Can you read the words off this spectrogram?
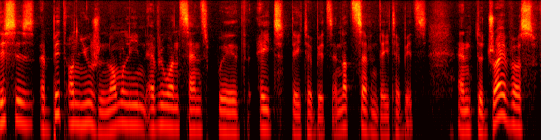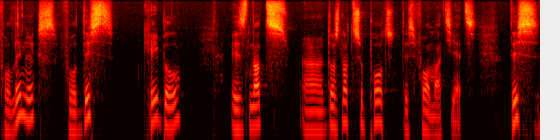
this is a bit unusual. Normally everyone sends with 8 data bits and not 7 data bits. And the drivers for Linux for this cable is not uh, does not support this format yet. This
